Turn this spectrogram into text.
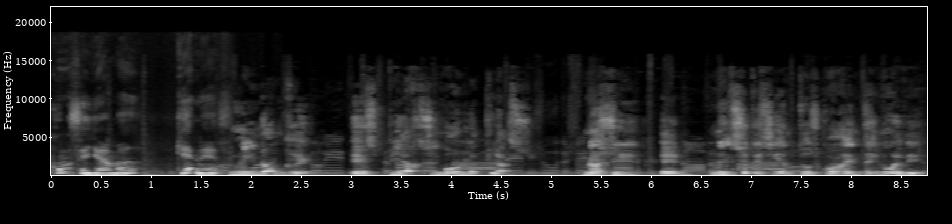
¿Cómo se llama? ¿Quién es? Mi nombre es Pierre-Simon Laplace. Nací en 1749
